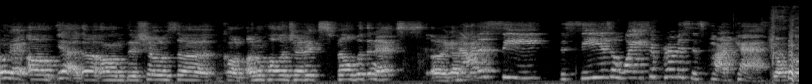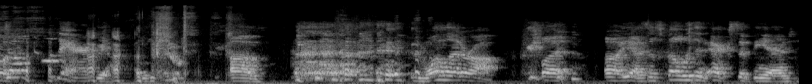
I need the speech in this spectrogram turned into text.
Okay, um, yeah, the um, the show's uh called Unapologetix, spelled with an X. Uh, Not a C. The C is a white supremacist podcast. Don't go Don't go there. yeah. um, one letter off. But uh, yeah, so spelled with an X at the end.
